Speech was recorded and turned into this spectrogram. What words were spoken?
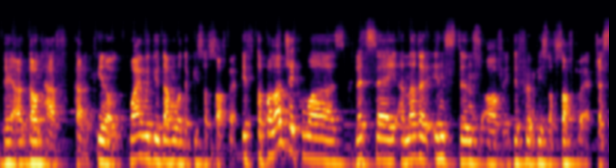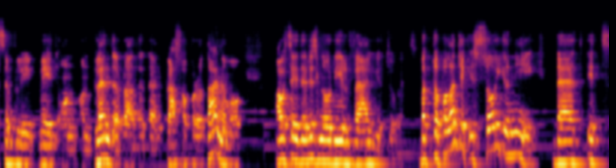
they are, don't have currently. You know, why would you download a piece of software? If Topologic was, let's say, another instance of a different piece of software, just simply made on, on Blender rather than Grasshopper or Dynamo, I would say there is no real value to it. But Topologic is so unique that it,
